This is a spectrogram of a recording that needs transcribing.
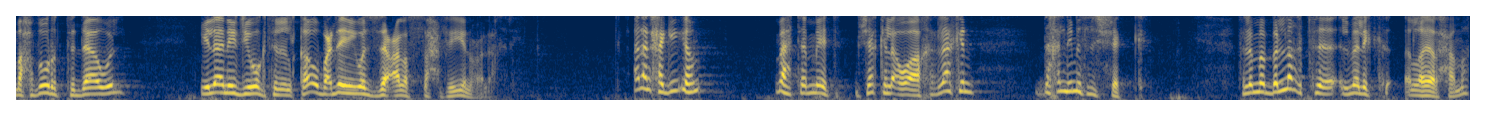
محظور التداول إلى أن يجي وقت الالقاء وبعدين يوزع على الصحفيين وعلى اخره. أنا الحقيقة ما اهتميت بشكل أو آخر لكن دخلني مثل الشك. فلما بلغت الملك الله يرحمه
